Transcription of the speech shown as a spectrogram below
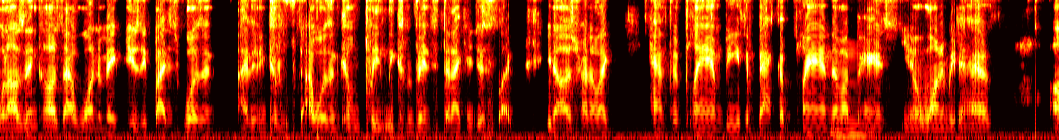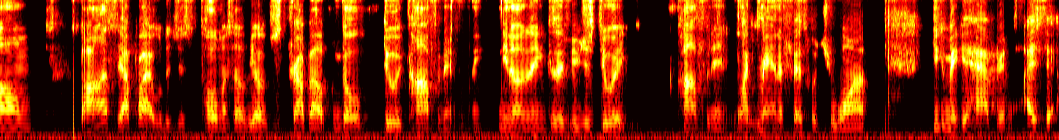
when I was in college I wanted to make music, but I just wasn't. I didn't. I wasn't completely convinced that I could just like you know I was trying to like have the plan B, the backup plan that my Mhm. parents you know wanted me to have. Um, but honestly, I probably would have just told myself, "Yo, just drop out and go do it confidently." You know what I mean? Because if you just do it confident, like manifest what you want, you can make it happen. I said,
